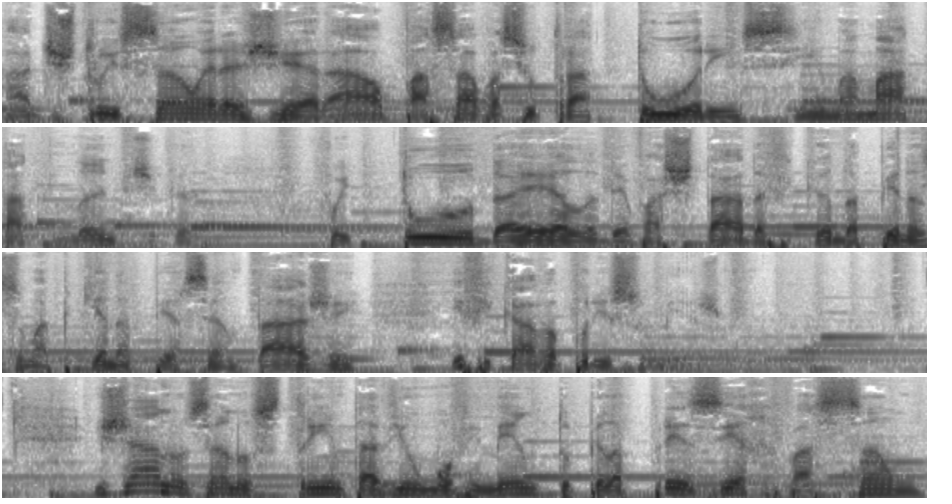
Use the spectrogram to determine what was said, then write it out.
A destruição era geral, passava-se o trator em cima, a Mata Atlântica foi toda ela devastada, ficando apenas uma pequena percentagem e ficava por isso mesmo. Já nos anos 30 havia um movimento pela preservação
